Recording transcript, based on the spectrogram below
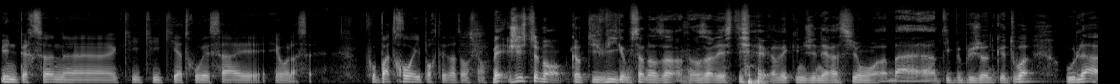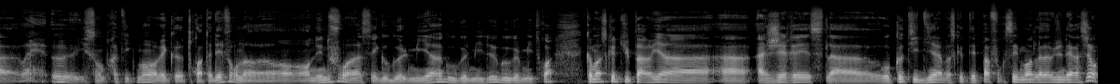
une personne euh, qui, qui, a trouvé ça et, et voilà, faut pas trop y porter d'attention. Mais justement, quand tu vis comme ça dans un, dans un vestiaire avec une génération euh, bah, un petit peu plus jeune que toi, où là, ouais, eux, ils sont pratiquement avec euh, trois téléphones en, une fois. Hein. C'est Google Mi 1, Google Mi 2, Google Mi 3. Comment est-ce que tu parviens à, à, gérer cela au quotidien? Parce que tu n'es pas forcément de la même génération.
